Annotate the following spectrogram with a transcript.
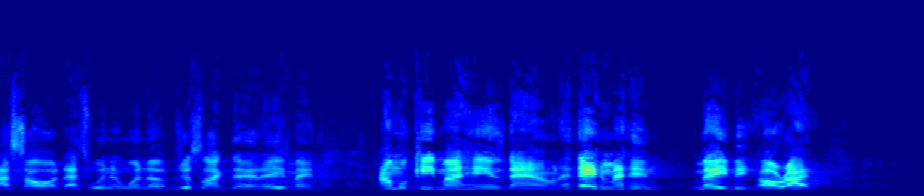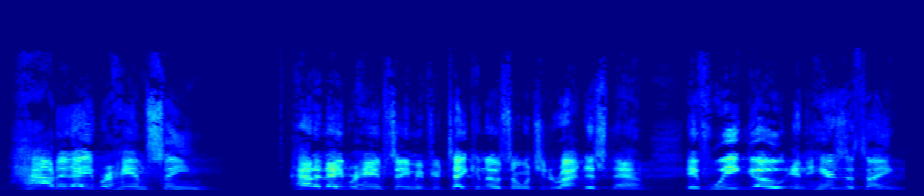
I saw it. That's when it went up, just like that. Amen. I'm going to keep my hands down. Amen. Maybe. All right. How did Abraham see How did Abraham see him? If you're taking notes, I want you to write this down. If we go, and here's the thing,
